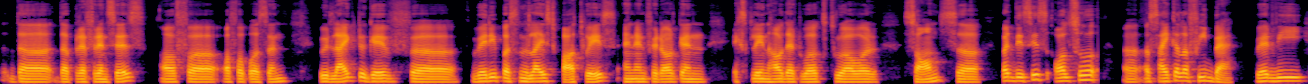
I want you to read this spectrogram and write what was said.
the the preferences of uh, of a person. We'd like to give uh, very personalized pathways, and and Fedor can explain how that works through our SOMs. Uh, but this is also a cycle of feedback where we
